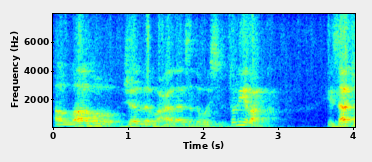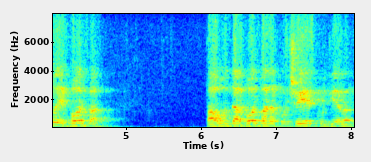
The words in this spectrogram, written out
Allahovo dželle wa ala zadovoljstvo. To nije lako. I zato je borba. Pa onda borba na početku djela,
